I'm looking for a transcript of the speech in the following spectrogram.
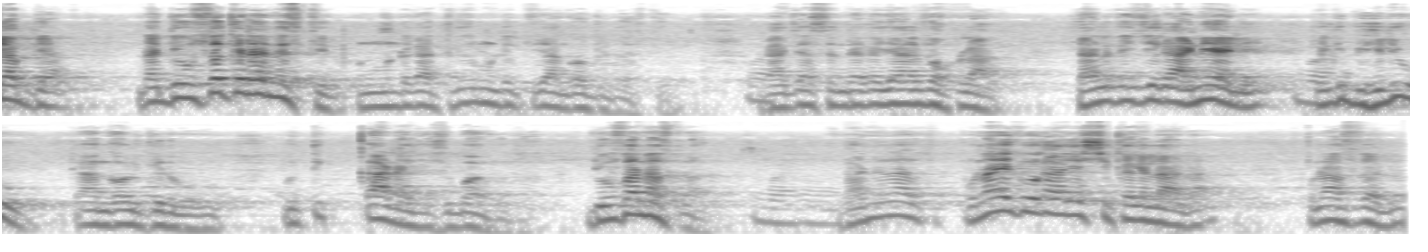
शाप द्या ना दिवस किड्या नसतील. पण म्हणतं रात्रीच म्हणते तुझ्या अंगावर किडं असतील. राजा संध्याकाळी ज्याला झोपला त्याला त्याची राणी आली त्यांची भिली हो त्या अंगावर किडं बघू. मग ती काढायची अशी बाजूला. दिवसा नसला. राणीला पुन्हा एक राजा शिकायला आला. पुन्हा असं झालं.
